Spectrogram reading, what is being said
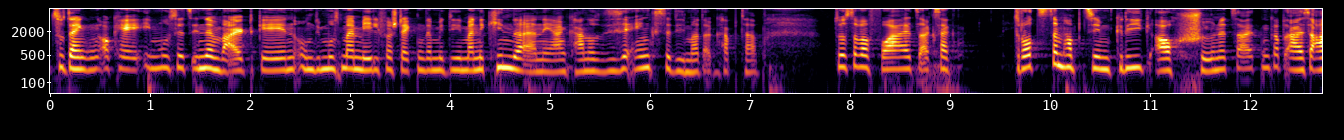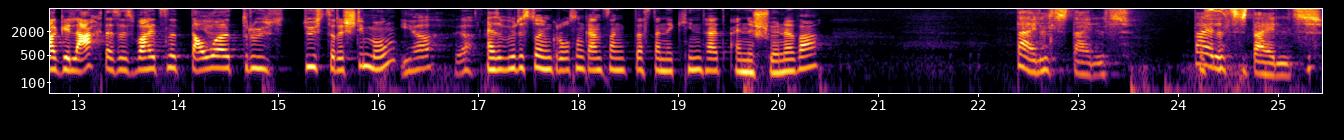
zu denken, okay, ich muss jetzt in den Wald gehen und ich muss mein Mehl verstecken, damit ich meine Kinder ernähren kann oder diese Ängste, die man da gehabt hat. Du hast aber vorher jetzt auch gesagt, trotzdem habt ihr im Krieg auch schöne Zeiten gehabt, also auch gelacht, also es war jetzt nicht dauerdüstere Stimmung. ja, ja. Also würdest du im Großen und Ganzen sagen, dass deine Kindheit eine schöne war? Teils, teils. Teils, teils.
